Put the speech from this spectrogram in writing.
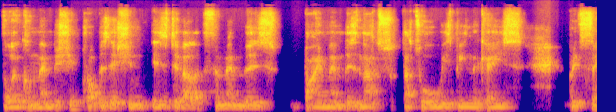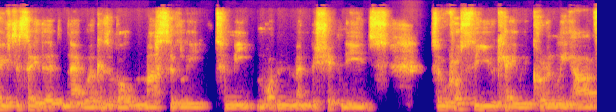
the local membership proposition is developed for members by members, and that's that's always been the case. But it's safe to say that network has evolved massively to meet modern membership needs. So across the UK, we currently have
